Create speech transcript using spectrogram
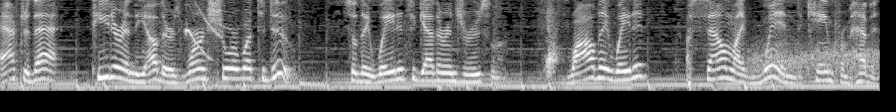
After that, Peter and the others weren't sure what to do, so they waited together in Jerusalem. While they waited, a sound like wind came from heaven.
